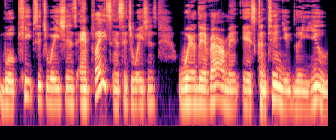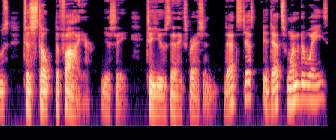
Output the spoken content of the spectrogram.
will keep situations and place in situations where the environment is continually used to stoke the fire, you see, to use that expression. That's just, that's one of the ways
